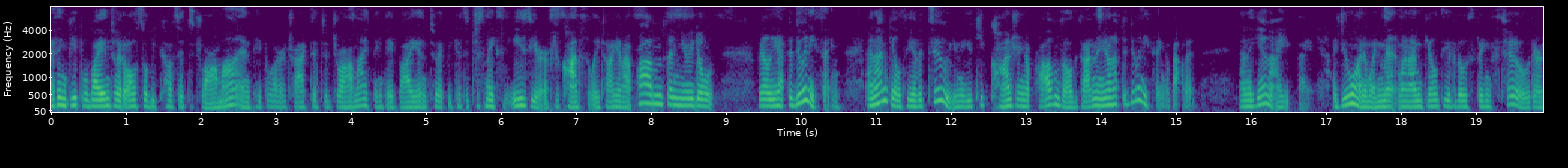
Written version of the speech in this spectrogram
I think people buy into it also because it's drama and people are attracted to drama. I think they buy into it because it just makes it easier if you're constantly talking about problems and you don't really have to do anything. And I'm guilty of it too. You know, you keep conjuring up problems all the time and you don't have to do anything about it. And again, I, I, I do want to admit when I'm guilty of those things too. There are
